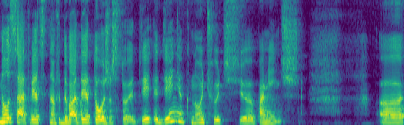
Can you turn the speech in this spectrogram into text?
Ну, соответственно, в 2D тоже стоит денег, но чуть э, поменьше. Э,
